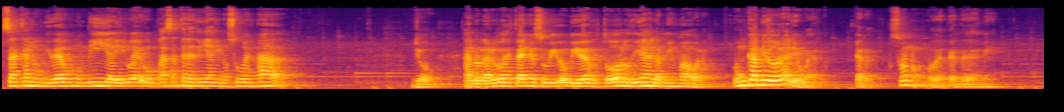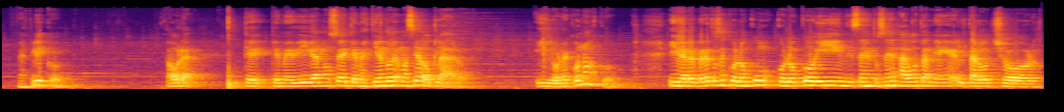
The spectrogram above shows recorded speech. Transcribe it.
Sacas los videos un día y luego pasas tres días y no subes nada. Yo, a lo largo de este año he subido videos todos los días a la misma hora. Un cambio de horario, bueno, pero eso no, depende de mí. ¿Me explico? Ahora, que, que, me diga, no sé, que me extiendo demasiado, claro. Y lo reconozco. Y de repente entonces coloco, coloco índices, entonces hago también el tarot short,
